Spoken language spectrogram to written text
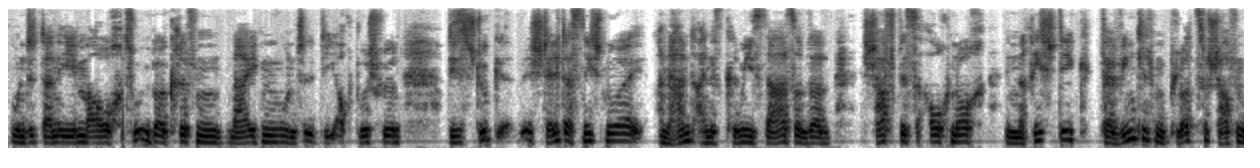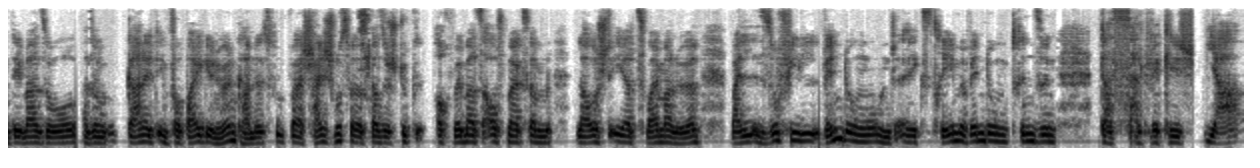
und dann eben auch zu Übergriffen neigen und die auch durchführen. Dieses Stück stellt das nicht nur anhand eines Krimis dar, sondern schafft es auch noch, einen richtig verwinkelten Plot zu schaffen, den man so, also gar nicht im Vorbeigehen hören kann. Das, wahrscheinlich muss man das ganze Stück, auch wenn man es aufmerksam lauscht, eher zweimal hören, weil so viel Wendungen und extreme Wendungen drin sind, dass es halt wirklich, ja,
